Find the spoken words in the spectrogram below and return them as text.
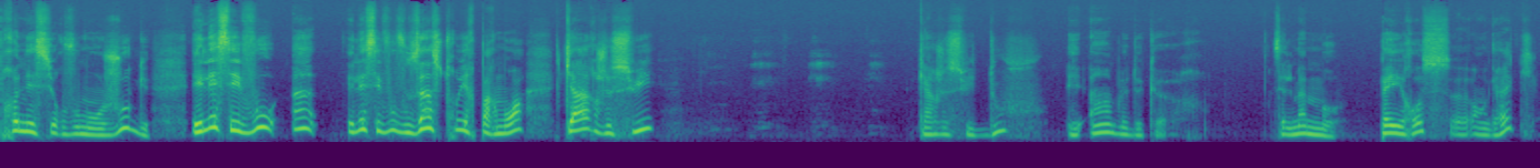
Prenez sur vous mon joug et laissez-vous laissez-vous vous instruire par moi, car je suis car je suis doux et humble de cœur. C'est le même mot, peiros euh, en grec.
